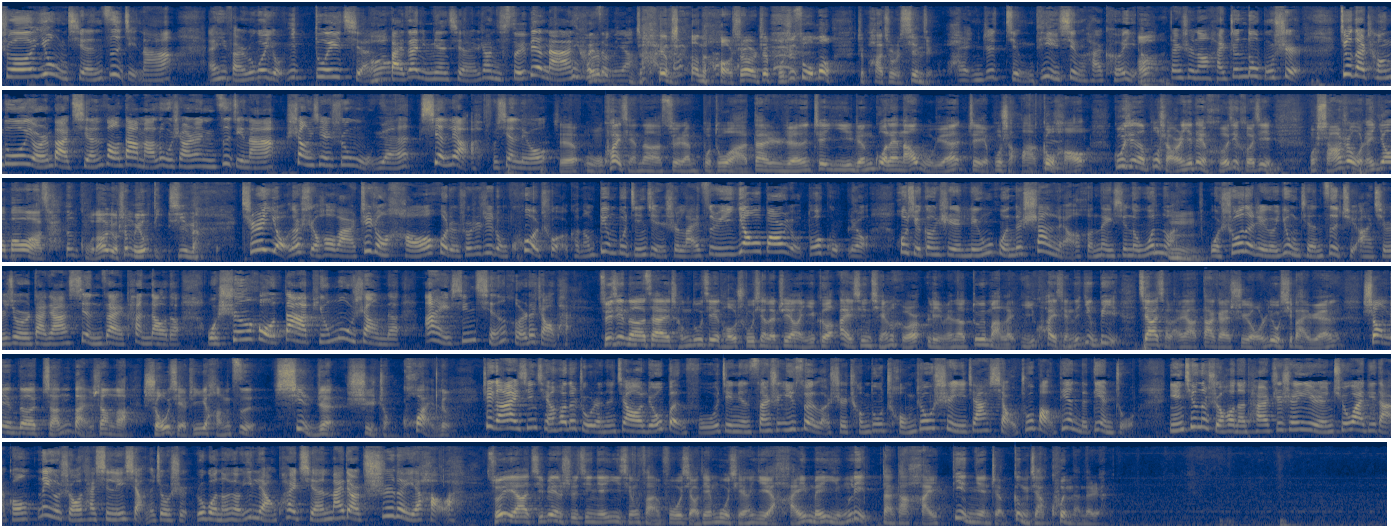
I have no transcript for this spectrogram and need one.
说用钱自己拿。哎，一凡，如果有一堆钱摆在你面前，让你随便拿，你会怎么样？这还有这样的好事儿？这不是做梦，这怕就是陷阱吧？哎，你这警惕性还可以啊，但是呢，还真都不是。就在成都，有人把钱放大马路上，让你自己拿，上限是五元，限量啊，不限流。这五块钱呢，虽然不多啊，但人这一人过来拿五元，这也不少啊，够豪。估计呢，不少人也得合计合计，我啥时候我这腰包啊才能鼓到有这么有底气呢？其实有的时候吧，这种豪或者说是这种阔绰，可能并不仅仅是来自于腰包有多鼓溜，或许更是灵魂的善良和内心的温暖。我说的这个用钱自取啊，其实就是大家现在看到的我身后大屏幕上的爱心钱盒的招牌。最近呢，在成都街头出现了这样一个爱心钱盒，里面呢堆满了一块钱的硬币，加起来呀大概是有六七百元。上面的展板上啊，手写着一行字：“信任是种快乐。”这个爱心钱盒的主人呢叫刘本福，今年三十一岁了，是成都崇州市一家小珠宝店的店主。年轻的时候呢，他只身一人去外地打工，那个时候他心里想的就是，如果能有一两块钱买点吃的也好啊。所以啊，即便是今年疫情反复，小店目前也还没盈利，但他还惦念着更加困难的人。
